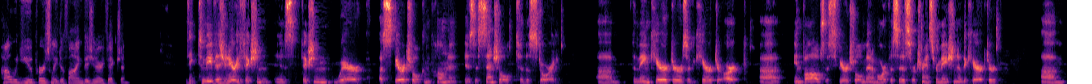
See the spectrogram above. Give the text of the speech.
how would you personally define visionary fiction? I think to me, visionary fiction is fiction where a spiritual component is essential to the story. Um, the main characters or the character arc uh, involves a spiritual metamorphosis or transformation of the character. Um,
